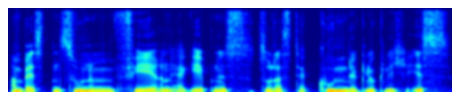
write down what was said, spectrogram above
am besten zu einem fairen Ergebnis, sodass der Kunde glücklich ist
